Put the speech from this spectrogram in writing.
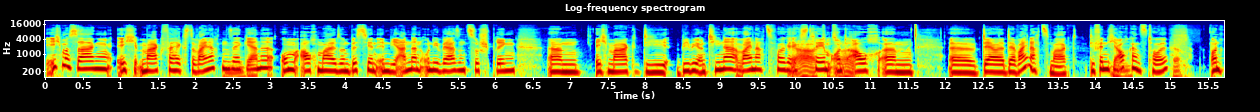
ich muss sagen, ich mag verhexte Weihnachten mhm. sehr gerne, um auch mal so ein bisschen in die anderen Universen zu springen. Ähm, ich mag die Bibi und Tina Weihnachtsfolge ja, extrem total. und auch ähm, äh, der, der Weihnachtsmarkt. Die finde ich mhm. auch ganz toll. Ja. Und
